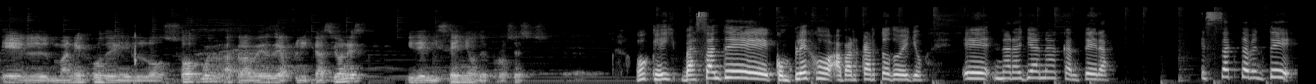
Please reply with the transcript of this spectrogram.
el manejo de los software a través de aplicaciones y de diseño de procesos. Ok, bastante complejo abarcar todo ello. Eh, Narayana Cantera, exactamente,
